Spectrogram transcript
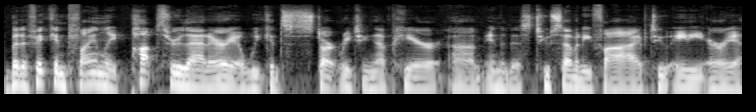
But if it can finally pop through that area, we could start reaching up here um, into this 275, 280 area,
